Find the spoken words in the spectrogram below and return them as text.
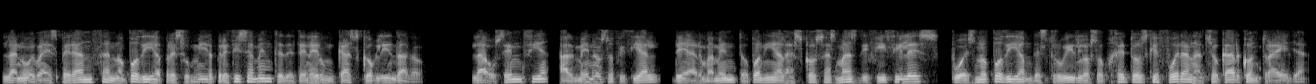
La nueva esperanza no podía presumir precisamente de tener un casco blindado. La ausencia, al menos oficial, de armamento ponía las cosas más difíciles, pues no podían destruir los objetos que fueran a chocar contra ella.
